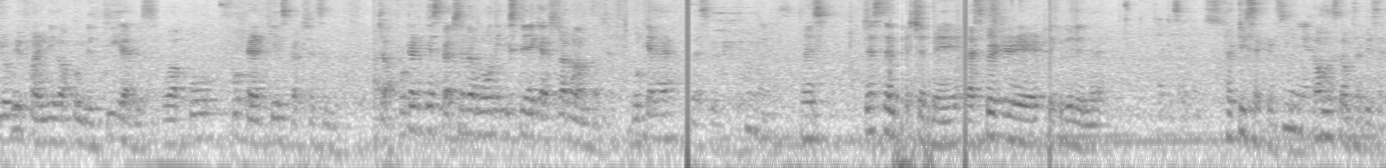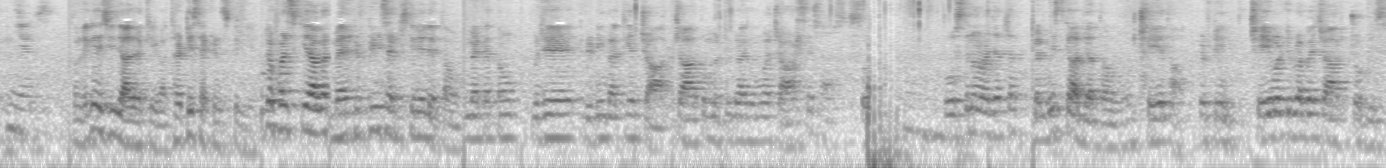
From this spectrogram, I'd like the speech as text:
जो भी फाइंडिंग आपको मिलती है वो आपको फुट एंड की इंस्पेक्शन से मिलती है। अच्छा फुट एंड के इंस्पेक्शन में बहुत लोगों ने इसमें एक एक्स्ट्रा काम करते है। वो क्या है? रेस्पिरेटरी चेस्ट एग्जामिनेशन में रेस्पिरेटरी रेट लिख लेना है? 30 सेकेंड्स कम अज कम 30 सेकंड्स यस तो लेकिन ये चीज़ याद रखिएगा 30 सेकंड्स के लिए। क्योंकि फ़र्स्ट किया अगर मैं फिफ्टीन सेकेंड्स के लिए लेता हूँ मैं कहता हूँ मुझे रीडिंग आती है चार। चार को मल्टीप्लाई करूँगा चार से सो तो उस दिन हो जाता मैं मिस कर जाता हूँ छः था 15 छः मल्टीप्लाई बाई चार चौबीस।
